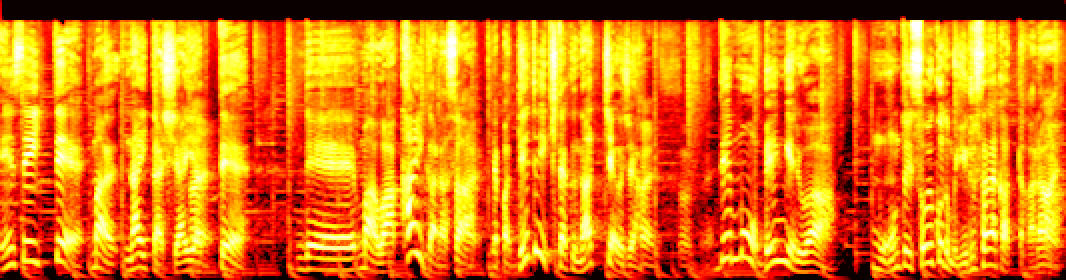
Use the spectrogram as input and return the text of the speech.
い、遠征行ってまあ泣いた試合やって、はい、でまあ若いからさ、はい、やっぱ出ていきたくなっちゃうじゃん、はいそうですね、でもベンゲルはもう本当にそういうことも許さなかったから、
